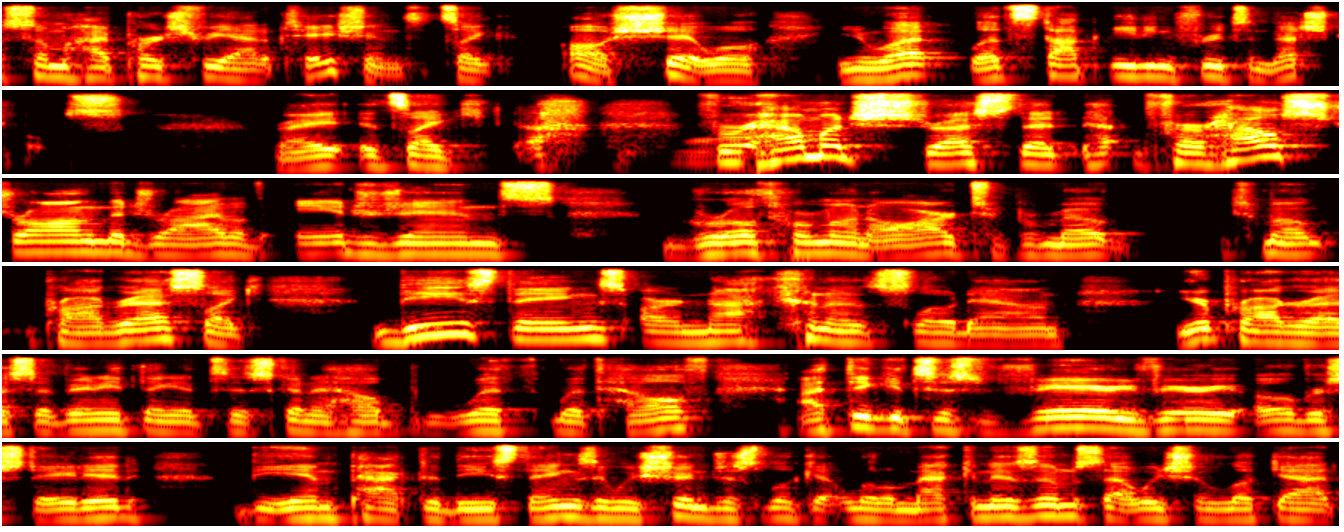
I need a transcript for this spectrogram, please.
some hypertrophy adaptations. It's like, oh shit, well, you know what? Let's stop eating fruits and vegetables. Right. It's like for how much stress that for how strong the drive of androgens, growth hormone are to promote promote progress like these things are not going to slow down your progress if anything it's just going to help with with health. I think it's just very very overstated the impact of these things and we shouldn't just look at little mechanisms that we should look at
